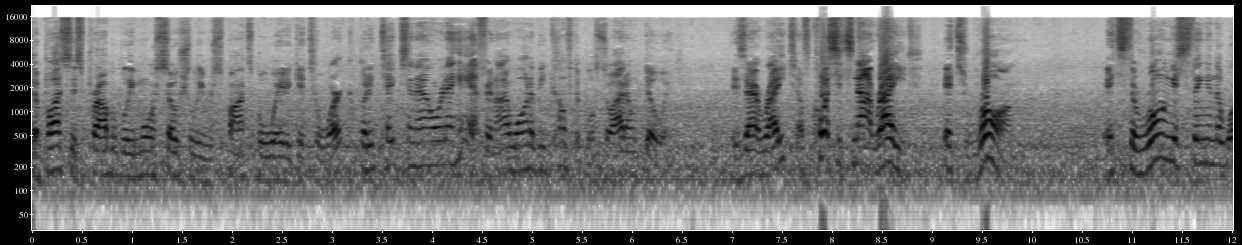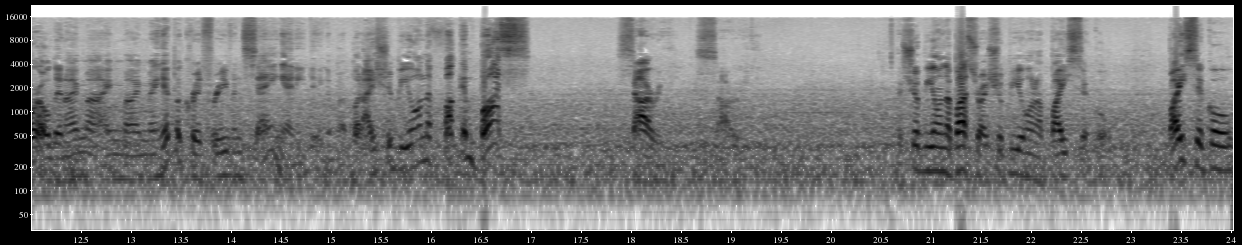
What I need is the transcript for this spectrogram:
The bus is probably more socially responsible way to get to work, but it takes an hour and a half, and I want to be comfortable, so I don't do it. Is that right? Of course, it's not right. It's wrong. It's the wrongest thing in the world, and I'm, I'm, I'm a hypocrite for even saying anything about it, but I should be on the fucking bus. Sorry, sorry. I should be on the bus or I should be on a bicycle. Bicycle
